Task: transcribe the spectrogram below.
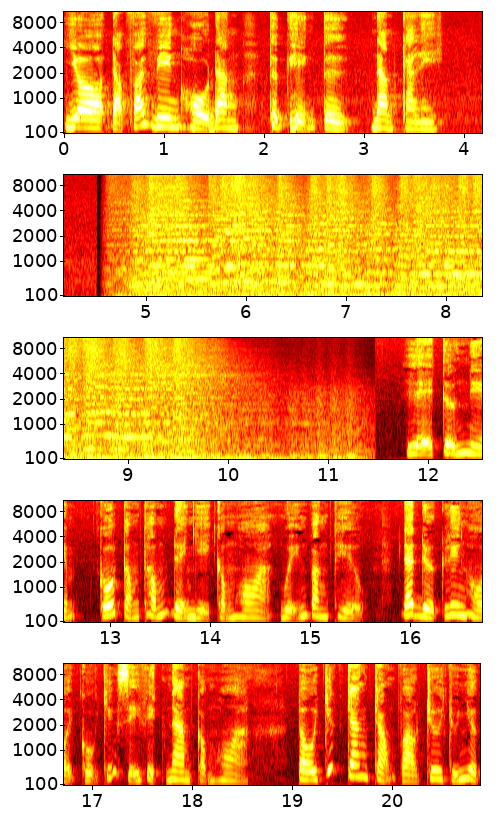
do đặc phái viên Hồ Đăng thực hiện từ Nam Cali. Lễ tưởng niệm cố Tổng thống đệ nhị Cộng Hòa Nguyễn Văn Thiệu đã được Liên hội Cựu Chiến sĩ Việt Nam Cộng Hòa tổ chức trang trọng vào trưa Chủ nhật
